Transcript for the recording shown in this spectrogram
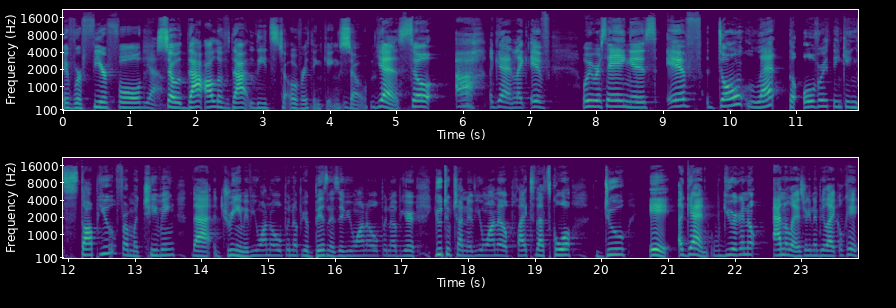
if we're fearful, Yeah. So that all of that leads to overthinking. So Yes. So, ah, again, like if what we were saying is if don't let the overthinking stop you from achieving that dream. If you want to open up your business, if you want to open up your YouTube channel, if you want to apply to that school, do it. Again, you're going to analyze you're gonna be like okay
